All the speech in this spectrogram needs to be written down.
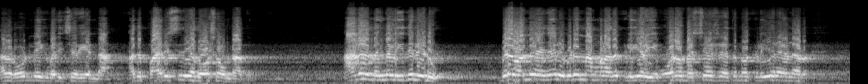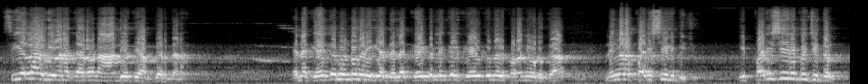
അത് റോഡിലേക്ക് വലിച്ചെറിയണ്ട. അത് പാരിസ്ഥിതിക ദോഷം ഉണ്ടാക്കും. അത് നിങ്ങൾ ഇതിലിടും. ഇവിടെ വന്നു കഴിഞ്ഞാൽ ഇവിടെ നമ്മൾ അത് ക്ലിയർ ചെയ്യും. ഓരോ ബസ് സ്റ്റേഷൻ എത്തുമ്പോൾ ക്ലിയർ ചെയ്യാൻ സി എൽ ആർ ജീവനക്കാരോട് ആദ്യത്തെ അഭ്യർത്ഥന. എന്നെ കേൾക്കുന്നുണ്ടെന്ന് എനിക്കത്തില്ല കേട്ടില്ലെങ്കിൽ കേൾക്കുന്നവർ പറഞ്ഞു കൊടുക്കുക. നിങ്ങളെ പരിശീലിപ്പിച്ചു. ഈ പരിശീലിപ്പിച്ചിട്ടും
